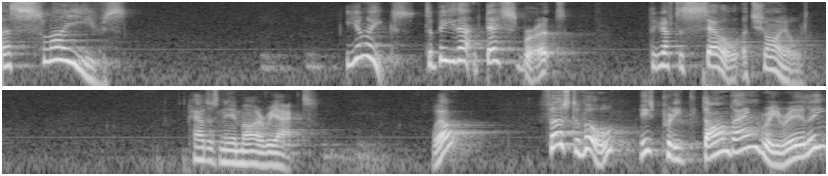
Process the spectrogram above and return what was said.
as slaves. Yikes, to be that desperate that you have to sell a child. How does Nehemiah react? Well, first of all, he's pretty darned angry, really.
